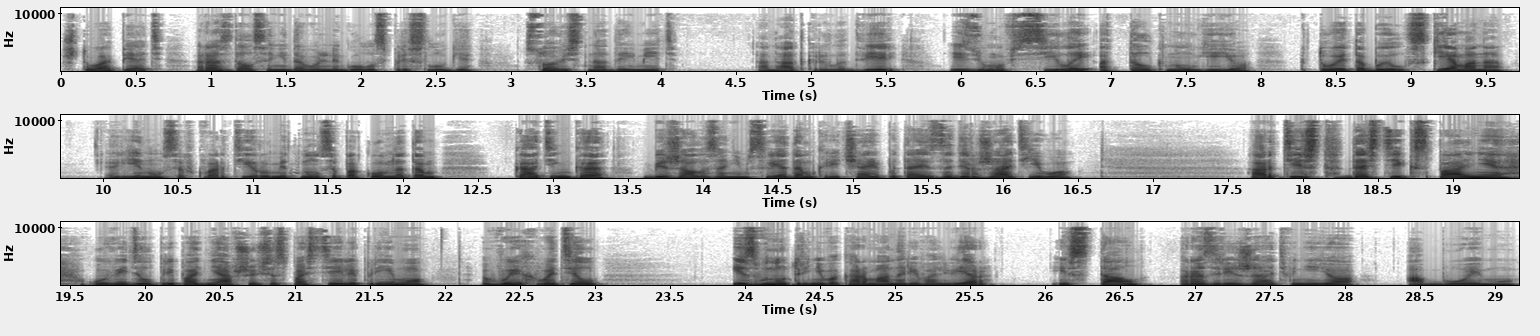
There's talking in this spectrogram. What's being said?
что опять?» — раздался недовольный голос прислуги. «Совесть надо иметь». Она открыла дверь, Изюмов силой оттолкнул ее. «Кто это был? С кем она?» Ринулся в квартиру, метнулся по комнатам. Катенька бежала за ним следом, крича и пытаясь задержать его. Артист достиг спальни, увидел приподнявшуюся с постели приму, выхватил из внутреннего кармана револьвер и стал разряжать в нее обойму.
